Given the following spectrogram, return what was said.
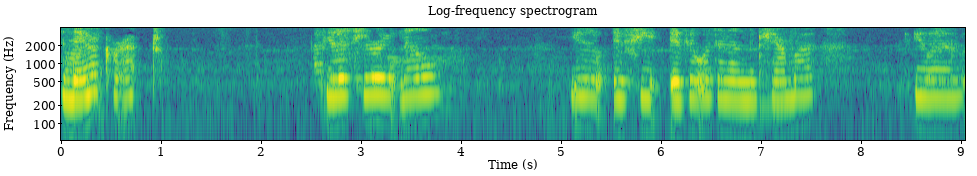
And they are correct. If you guys hear right now, you if he if it wasn't in the camera, you would have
